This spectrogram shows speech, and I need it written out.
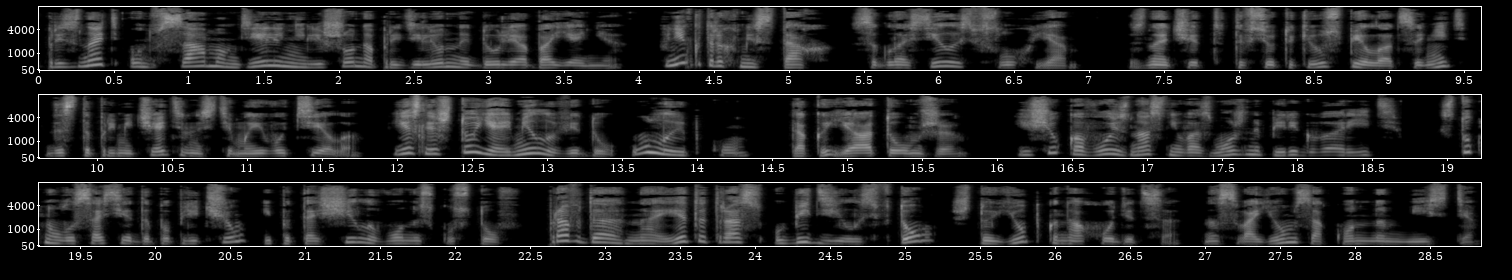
признать, он в самом деле не лишен определенной доли обаяния. В некоторых местах, согласилась вслух я. Значит, ты все-таки успела оценить достопримечательности моего тела. Если что, я имела в виду улыбку. Так и я о том же. Еще кого из нас невозможно переговорить. Стукнула соседа по плечу и потащила вон из кустов. Правда, на этот раз убедилась в том, что юбка находится на своем законном месте.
